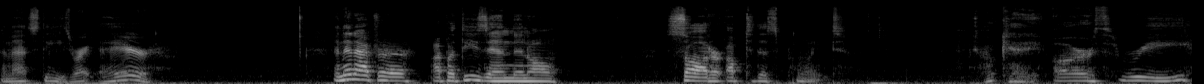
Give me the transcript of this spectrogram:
And that's these right here. And then after I put these in, then I'll solder up to this point. Okay, R3,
